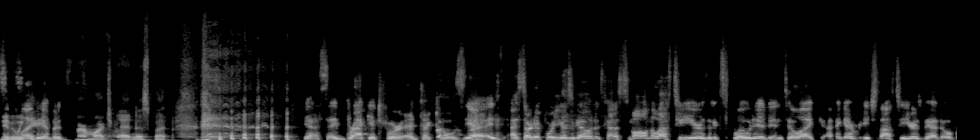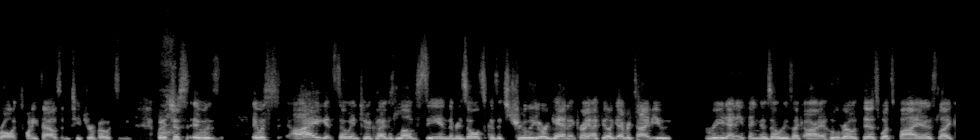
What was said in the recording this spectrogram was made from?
Maybe Simple idea, but it's Or March Madness, but yes, a bracket for ed tech tools. Yeah, Right. it, I started four years ago, and it's kind of small. In the last two years, it exploded into like I think every each last two years we had overall like twenty thousand teacher votes, and but it's just it was it was I get so into it because I just love seeing the results because it's truly organic, right? I feel like every time you read anything, there's always like, all right, who wrote this? What's biased? Like,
